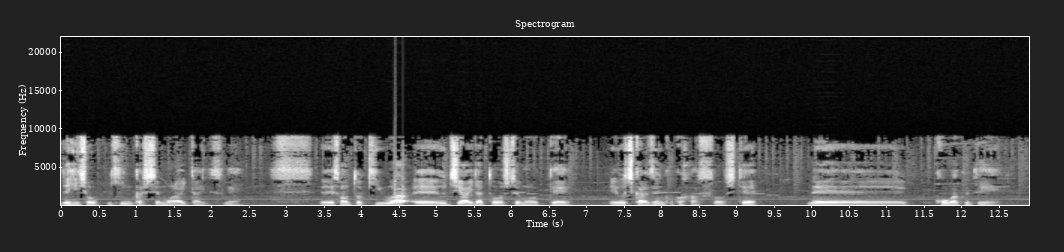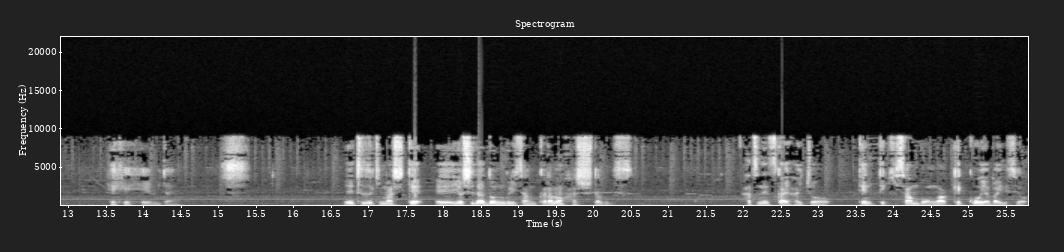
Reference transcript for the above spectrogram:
ぜひ商品化してもらいたいですね。えー、その時は、えー、うち間通してもらって、えー、うちから全国発送して、で、高額で、へへへ、みたいな。えー、続きまして、えー、吉田どんぐりさんからのハッシュタグです。発熱会拝聴点滴3本は結構やばいですよ。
